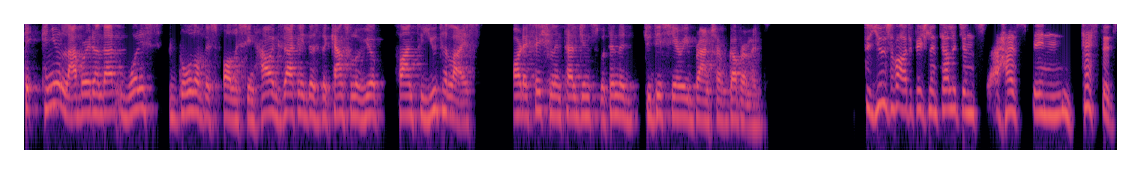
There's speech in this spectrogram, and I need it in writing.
Can you elaborate on that? What is the goal of this policy, and how exactly does the Council of Europe plan to utilize artificial intelligence within the judiciary branch of government? the use of artificial intelligence has been tested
